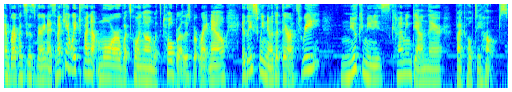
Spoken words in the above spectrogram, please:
and reverence is very nice. And I can't wait to find out more of what's going on with Toll Brothers. But right now, at least we know that there are three new communities coming down there by Pulte Homes.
